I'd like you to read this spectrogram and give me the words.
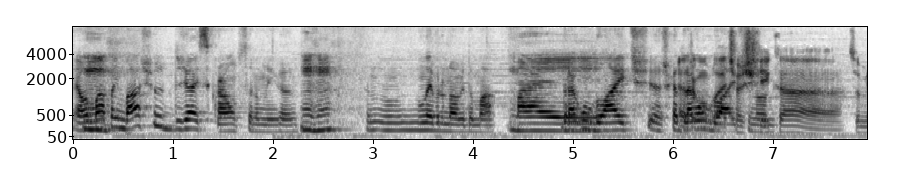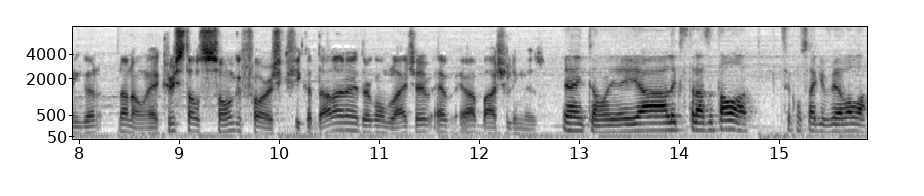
É um Hum. mapa embaixo de Ice Crown, se eu não me engano. Uhum. Não, não lembro o nome do mapa. Mas. Dragon Blight, acho que é, É, Dragon, Dragon Blight Blight. onde o nome. fica. Se eu não me engano. Não, não. É Crystal Song Forest que fica Dalaran e Dragon Blight é, é- é abaixo ali mesmo. É, então, e aí a Alexstrasza tá lá. Você consegue ver ela lá.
